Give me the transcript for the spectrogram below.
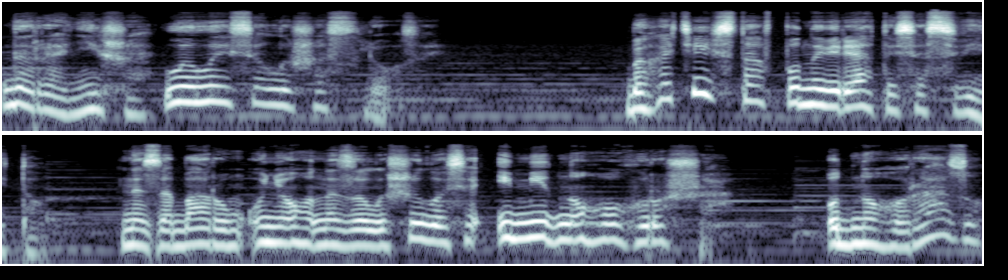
де раніше лилися лише сльози. Багатій став поневірятися світом. Незабаром у нього не залишилося і мідного гроша. Одного разу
